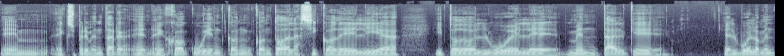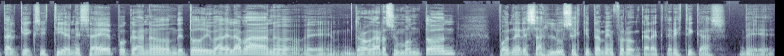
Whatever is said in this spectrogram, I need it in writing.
Em, experimentar en, en Hawkwind con, toda la psicodelia y todo el vuelo mental que, el vuelo mental que existía en esa época, ¿no? donde todo iba de la mano, em, drogarse un montón, poner esas luces que también fueron características de,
